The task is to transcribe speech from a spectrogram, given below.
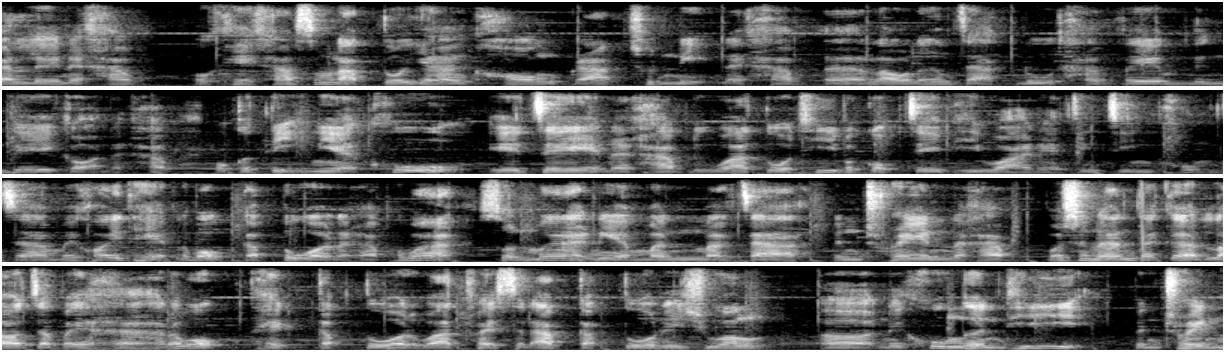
กันเลยนะครับ โอเคครับสำหรับตัวอย่างของกราฟชุดนี้นะครับเราเริ่มจากดู time frame 1 day ก่อนนะครับ ปกติเนี่ยคู่ AJ นะครับหรือว่าตัวที่ประกบ JPY เนี่ยจริงๆ ผมจะไม่ค่อยเทรดระบบกับตัวนะครับ เพราะว่าส่วนมากเนี่ยมันมักจะเป็นเทรนนะครับ เพราะฉะนั้นถ้าเกิดเราจะไปหาระบบเทรดกับตัวหรือว่าเทรดเซตอัพกับตัวในช่วงในคู่เงินที่ เป็นเทรนด์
